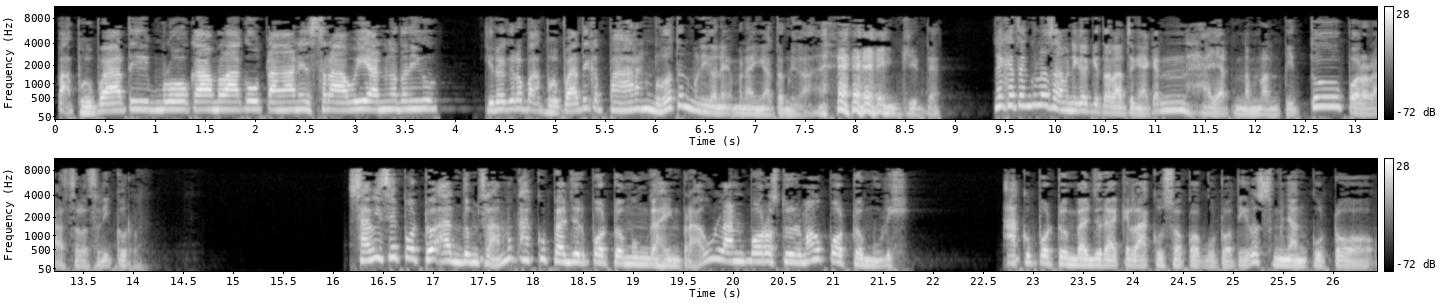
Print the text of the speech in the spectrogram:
Pak Bupati mloka mlaku tangane srawian ngoten niku kira-kira Pak Bupati keparang mboten menika nek menawi ngaten nika gitu Nah, kata kula sama kita lajengaken ayat 6 lan 7 para rasul selikur. Sawise padha andum slamet aku banjur padha munggah ing prau lan para sedulur mau padha mulih. Aku padha banjurake laku saka kutha Tirus menyang kutha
